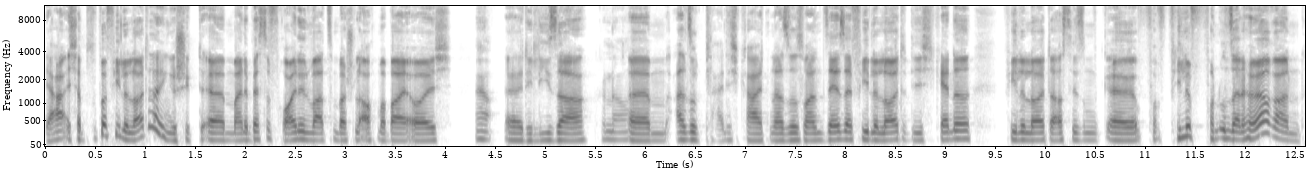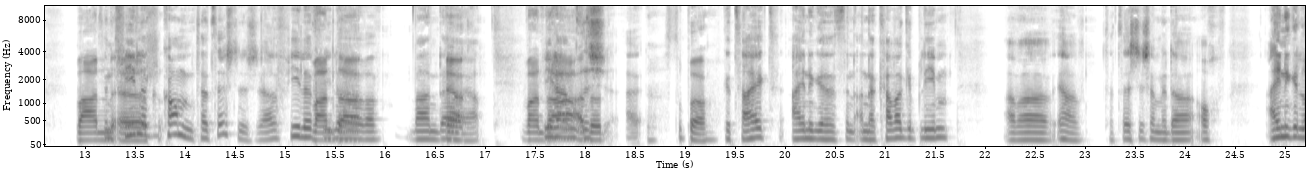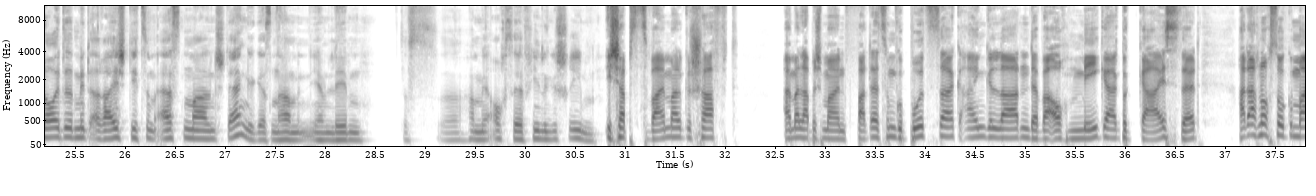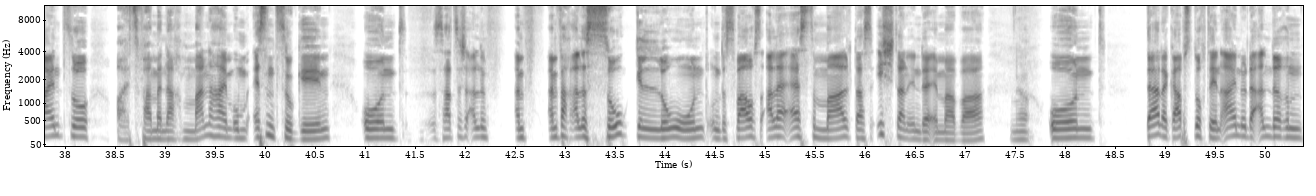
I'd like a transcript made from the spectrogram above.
ja, ich habe super viele Leute dahin geschickt. Äh, meine beste Freundin war zum Beispiel auch mal bei euch. Ja. Äh, die Lisa. Genau. Ähm, also Kleinigkeiten. Also es waren sehr, sehr viele Leute, die ich kenne. Viele Leute aus diesem, äh, viele von unseren Hörern waren. Sind viele äh, gekommen, tatsächlich, ja. Viele, waren viele da. Hörer waren da, ja. ja. Waren viele da, haben also, sich äh, super. gezeigt. Einige sind undercover geblieben. Aber ja, tatsächlich haben wir da auch einige Leute mit erreicht, die zum ersten Mal einen Stern gegessen haben in ihrem Leben. Das äh, haben mir auch sehr viele geschrieben. Ich habe es zweimal geschafft. Einmal habe ich meinen Vater zum Geburtstag eingeladen, der war auch mega begeistert. hat auch noch so gemeint, so, oh, jetzt fahren wir nach Mannheim, um essen zu gehen. Und es hat sich alle, einfach alles so gelohnt. Und das war auch das allererste Mal, dass ich dann in der Emma war. Ja. Und ja, da gab es noch den einen oder anderen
